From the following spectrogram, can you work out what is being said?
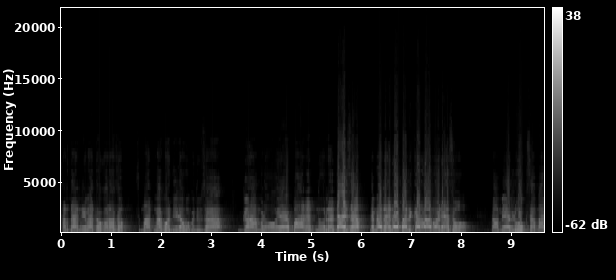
સરદારની વાતો કરો છો. મહાત્મા ગાંધીને શું કીધું છે? ગામડું એ ભારતનું હૃદય છે. તમે હૃદય બંધ કરવા માંડ્યા છો. તમે લોકસભા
